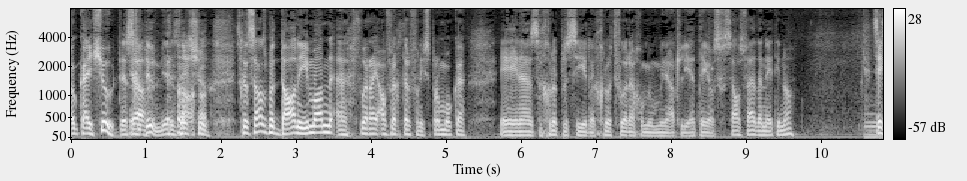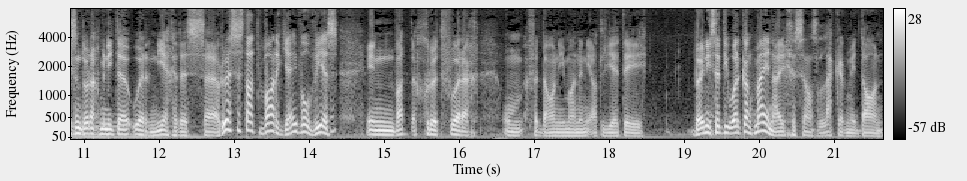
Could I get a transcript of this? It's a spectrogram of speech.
okay, sjoe, dis Ja, gedoen. dis net sjoe. Dis gesels met Daan Human, 'n uh, voorry afrigter van die Springbokke en uh, is 'n groot plesier en groot voorreg om hom in die ateljee te hê. Ons gesels verder net hierna. 26 minute oor 9 dis uh, Rosestad waar jy wil wees en wat 'n groot voorreg om vir Daan man in die ateljee te hê. Bernie sit hier oorkant my en hy gesels lekker met Daan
